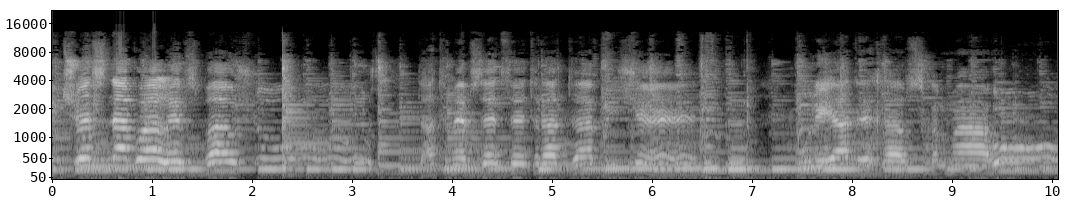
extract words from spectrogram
იმ ჩვენს ნაკვალებს ბავშვს დათმებზე თეთრად დაგვიშე გულიად ეხავს ხმაურს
